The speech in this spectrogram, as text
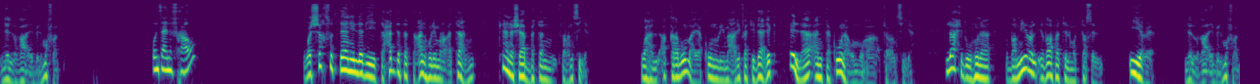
للغائب المفرد. Und seine Frau? والشخص الثاني الذي تحدثت عنه الامرأتان كان شابة فرنسية. وهل أقرب ما يكون لمعرفة ذلك إلا أن تكون أمها فرنسية؟ لاحظوا هنا ضمير الإضافة المتصل إيغ للغائب المفرد.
